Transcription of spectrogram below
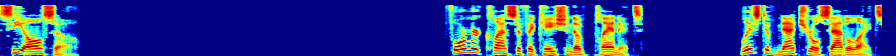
See also Former classification of planets List of natural satellites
